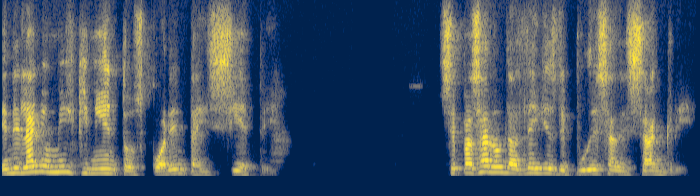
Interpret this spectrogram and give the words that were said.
En el año 1547 se pasaron las leyes de pureza de sangre.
